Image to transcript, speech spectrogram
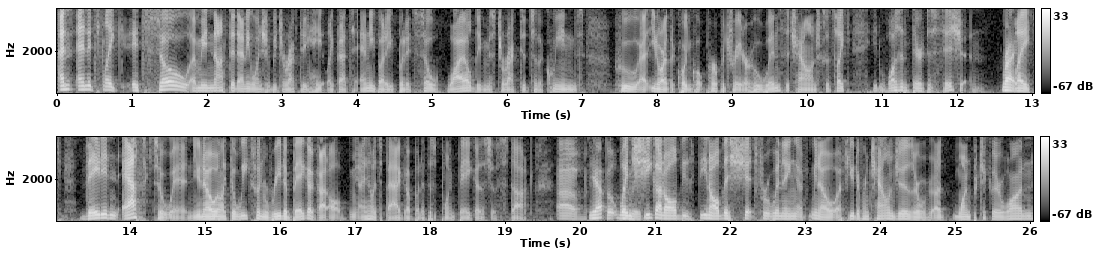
And and it's like it's so. I mean, not that anyone should be directing hate like that to anybody, but it's so wildly misdirected to the queens who uh, you know are the quote unquote perpetrator who wins the challenge because it's like it wasn't their decision. Right. Like they didn't ask to win, you know. Like the weeks when Rita Bega got all. I mean, I know it's Baga, but at this point, Bega is just stuck. Um, Yep, But when agreed. she got all these, you know, all this shit for winning, uh, you know, a few different challenges or uh, one particular one,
